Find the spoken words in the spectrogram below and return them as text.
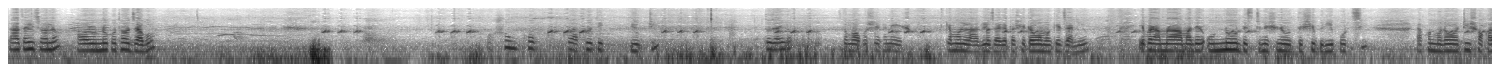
তাড়াতাড়ি চলো, আবার অন্য কোথাও যাব। অসম্ভব প্রাকৃতিক বিউটি তো যাই হোক, তোমরা অবশ্যই এখানে এসো। কেমন লাগল জায়গাটা সেটাও আমাকে জানিও। এবার আমরা আমাদের অন্য ডেস্টিনেশনের উদ্দেশ্যে বেরিয়ে পড়ছি। এখন মোটামুটি সকাল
